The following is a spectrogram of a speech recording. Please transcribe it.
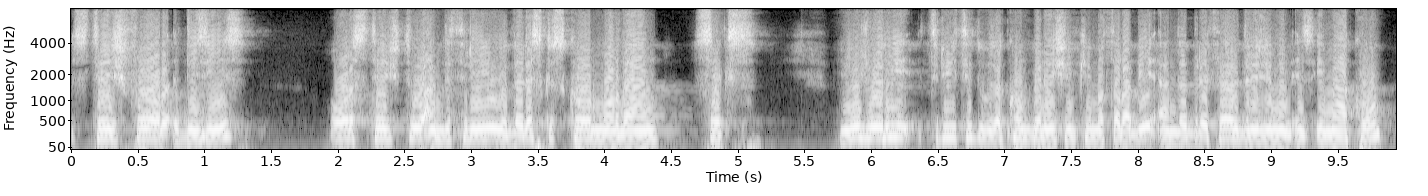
stage 4 disease, or stage 2 and 3 with a risk score more than 6. Usually treated with a combination chemotherapy and the preferred regimen is EMA-CO.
